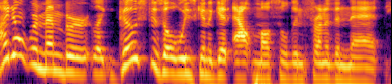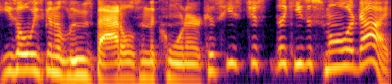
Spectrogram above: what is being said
I don't remember. Like Ghost is always going to get out muscled in front of the net. He's always going to lose battles in the corner because he's just like he's a smaller guy.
